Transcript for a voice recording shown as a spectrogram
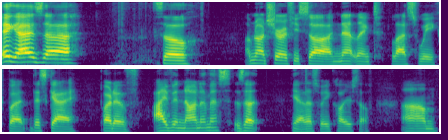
Hey guys, uh, so I'm not sure if you saw NetLinked last week, but this guy, part of Ivan Anonymous, is that? Yeah, that's what you call yourself. Um,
